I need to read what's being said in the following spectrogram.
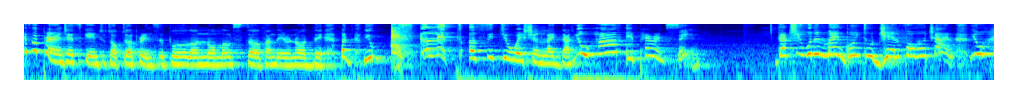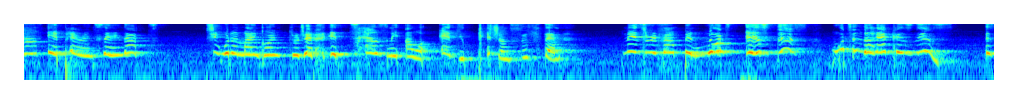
If a parent just came to talk to a principal on normal stuff and they're not there but you escalate a situation like that you have a parent saying that she wouldn't mind going to jail for her child. You have a parent saying that she wouldn't mind going to jail. It tells me our education system needs revamping. What is this? What in the heck is this? Is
